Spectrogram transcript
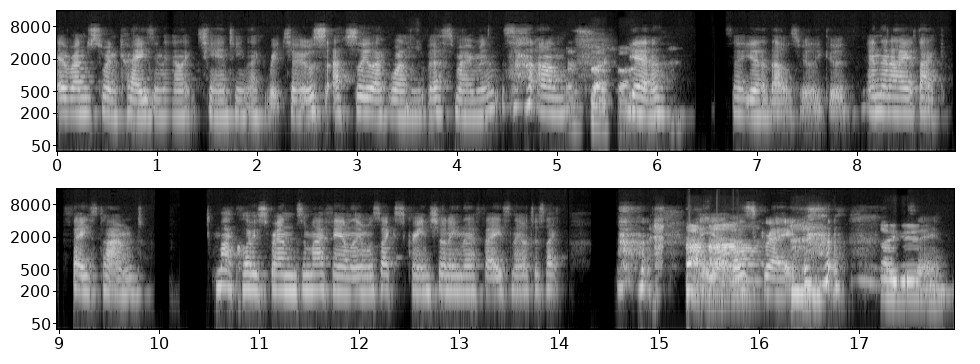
everyone just went crazy and they're like chanting like Richo. It was actually like one of the best moments. um, That's so fun. Yeah. So yeah, that was really good. And then I like FaceTimed my close friends and my family and was like screenshotting their face and they were just like yeah, it was great. so good. So,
